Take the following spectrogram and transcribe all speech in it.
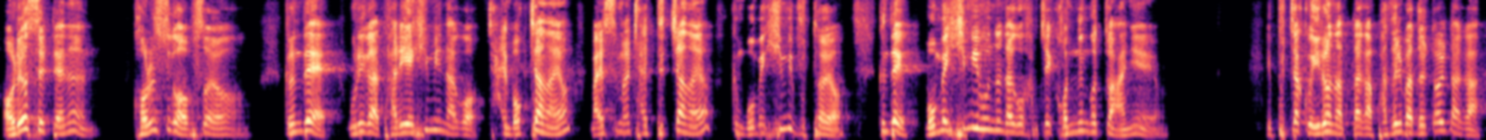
어렸을 때는 걸을 수가 없어요. 그런데 우리가 다리에 힘이 나고 잘 먹잖아요. 말씀을 잘 듣잖아요. 그럼 몸에 힘이 붙어요. 근데 몸에 힘이 붙는다고 갑자기 걷는 것도 아니에요. 붙잡고 일어났다가 바들바들 떨다가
